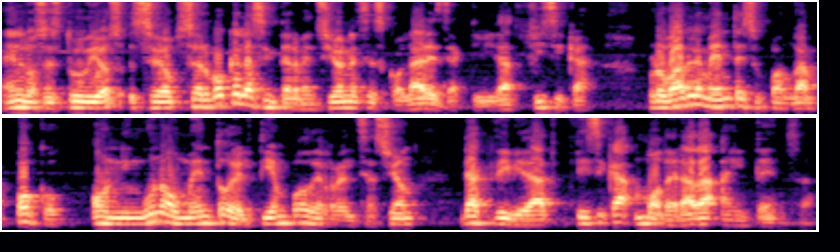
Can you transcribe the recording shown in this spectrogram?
En los estudios se observó que las intervenciones escolares de actividad física probablemente supongan poco o ningún aumento del tiempo de realización de actividad física moderada a intensa.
